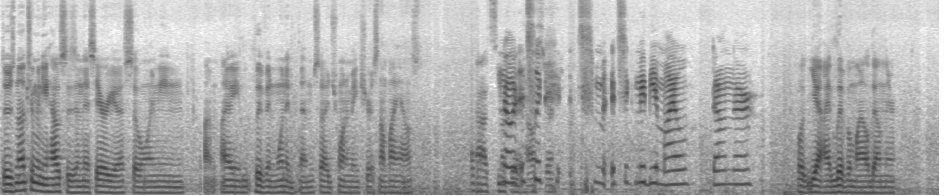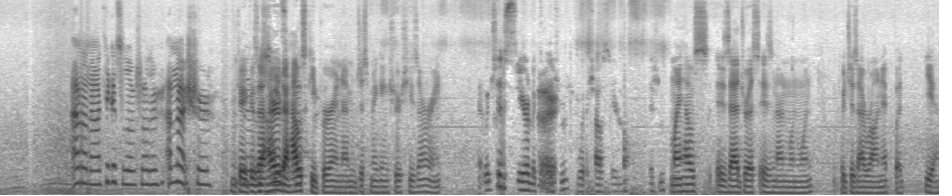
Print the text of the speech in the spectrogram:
there's not too many houses in this area, so I mean, um, I live in one of them, so I just want to make sure it's not my house. Uh, it's not No, your it's house, like sir. it's it's like maybe a mile down there. Well, yeah, I live a mile down there. I don't know. I think it's a little further. I'm not sure. Okay, because I hired a housekeeper, and I'm just making sure she's alright. Which is your location? Which house your location? My house is address is 911, which is ironic, but yeah.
